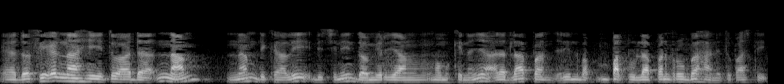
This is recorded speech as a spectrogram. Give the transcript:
ya, fi'il nahi itu ada 6, 6 dikali di sini domir yang memungkinannya ada 8. Jadi 48 perubahan itu pasti.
